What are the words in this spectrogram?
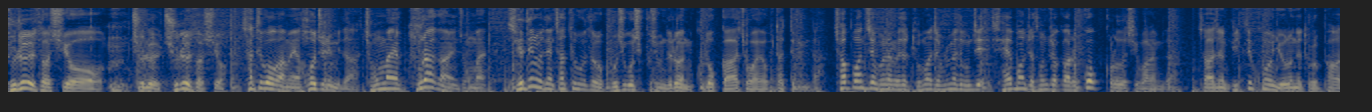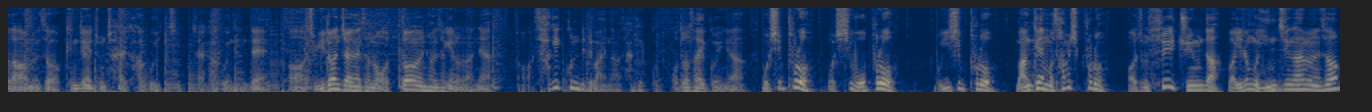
줄을 서시오. 줄을 줄을 서시오. 차트버감의 허준입니다. 정말 구라가 아닌 정말 제대로 된 차트 분석을 보시고 싶으신 분들은 구독과 좋아요 부탁드립니다. 첫 번째 블랙매트, 두 번째 블랙매트 금지, 세 번째 손절가를 꼭 걸어두시기 바랍니다. 자 지금 비트코인 이런 데 돌파가 나오면서 굉장히 좀 잘 가고 있지. 잘 가고 있는데 어, 지금 이런 장에서는 어떤 현상이 일어나냐? 어, 사기꾼들이 많이 나와. 사기꾼. 어떤 사기꾼이냐? 뭐 10%, 뭐 15%, 뭐 20%, 많게는 뭐 30%, 어, 좀 수익 중입니다. 막 이런 거 인증하면서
